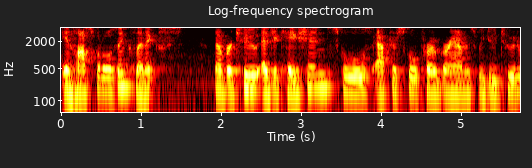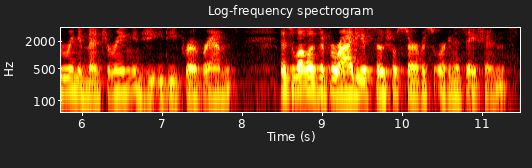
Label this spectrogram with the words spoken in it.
in hospitals and clinics. Number two, education, schools, after school programs. We do tutoring and mentoring and GED programs, as well as a variety of social service organizations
